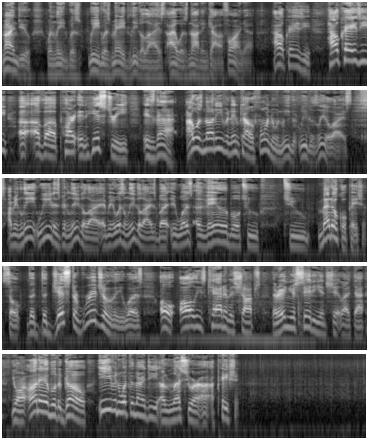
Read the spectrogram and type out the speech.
Mind you when weed was weed was made legalized i was not in california. How crazy how crazy uh, of a part in history is that I was not even in California when weed, weed was legalized. I mean, le- weed has been legalized. I mean, it wasn't legalized, but it was available to to medical patients. So the the gist originally was, oh, all these cannabis shops that are in your city and shit like that, you are unable to go even with an ID unless you are a, a patient.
